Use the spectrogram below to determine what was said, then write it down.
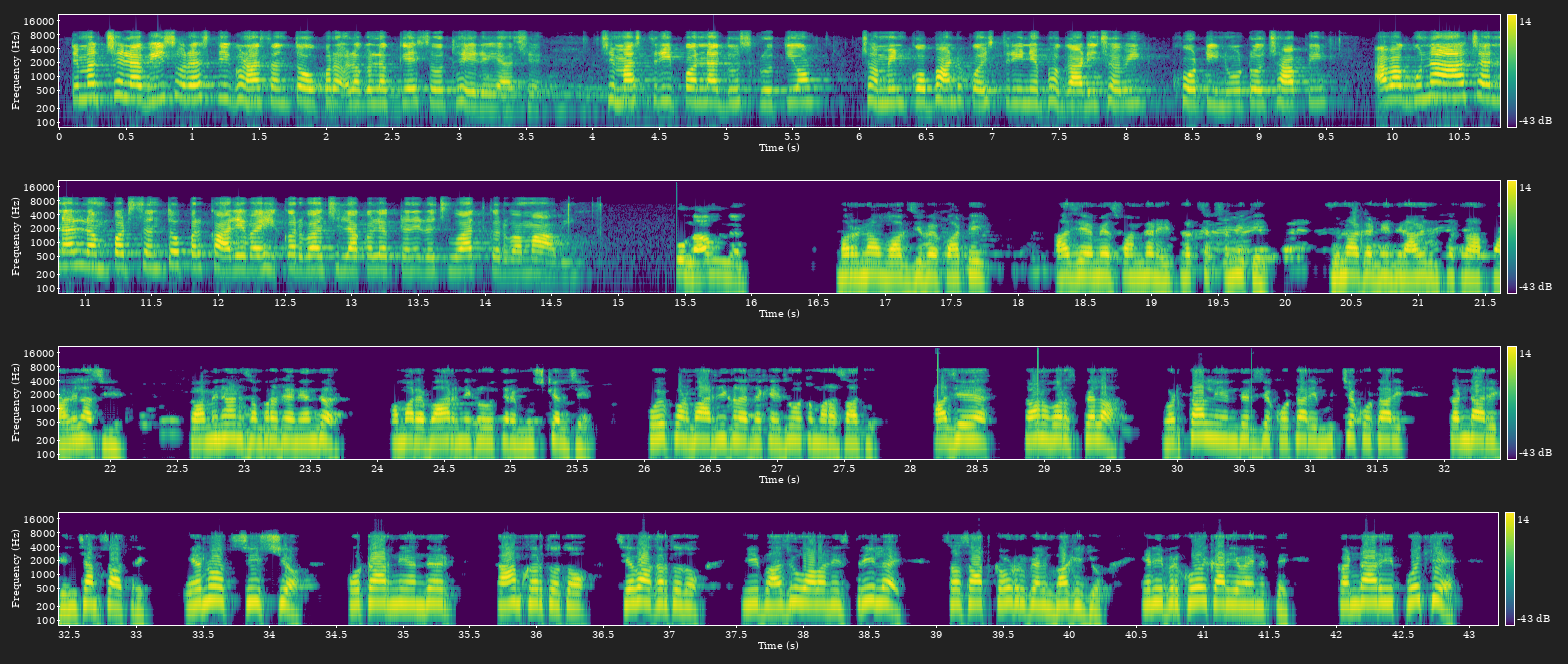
તેમજ છેલ્લા વીસ વર્ષથી ઘણા સંતો ઉપર અલગ અલગ કેસો થઈ રહ્યા છે, જેમાં સ્ત્રી પરના દુષ્કૃત્યો જમીન કૌભાંડ, કોઈ સ્ત્રીને ભગાડી જવી, ખોટી નોટો છાપવી આવા ગુના આચરનાર લંપટ સંતો પર કાર્યવાહી કરવા જિલ્લા કલેક્ટરને રજૂઆત કરવામાં આવી. નામ ને? મારું નામ વાઘજીભાઈ પાટી આજે અમે સ્વામિનારાયણ હિતરક્ષક સમિતિ જુનાગઢની અંદર આવેદનપત્ર આપવા આવેલા છીએ. સ્વામિનારાયણ સંપ્રદાયની અંદર અમારે બહાર નીકળવું અત્યારે મુશ્કેલ છે. કોઈ પણ બહાર નીકળે એટલે કે જો તમારા સાધુ. આજે ત્રણ વર્ષ પહેલા વડતાલની અંદર જે કોઠારી મુખ્ય કોઠારી કંડારી ઘનશ્યામ શાસ્ત્રી એનો જ શિષ્ય કોઠારની અંદર કામ કરતો હતો સેવા કરતો હતો એ બાજુવાળાની સ્ત્રી લઈ છ સાત કરોડ રૂપિયા ભાગી ગયો. એની પર કોઈ કાર્યવાહી નથી. કંડારી પોતે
